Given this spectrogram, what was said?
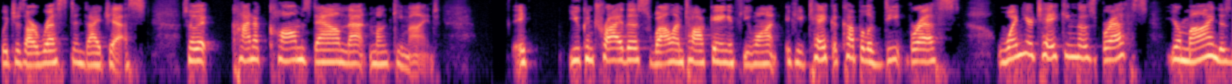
which is our rest and digest. So it kind of calms down that monkey mind you can try this while i'm talking if you want. If you take a couple of deep breaths when you're taking those breaths your mind is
